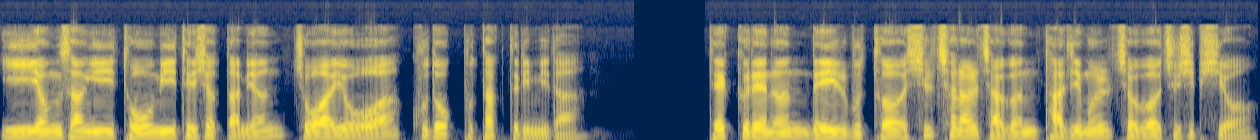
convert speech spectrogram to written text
이 영상이 도움이 되셨다면 좋아요와 구독 부탁드립니다. 댓글에는 내일부터 실천할 작은 다짐을 적어 주십시오.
